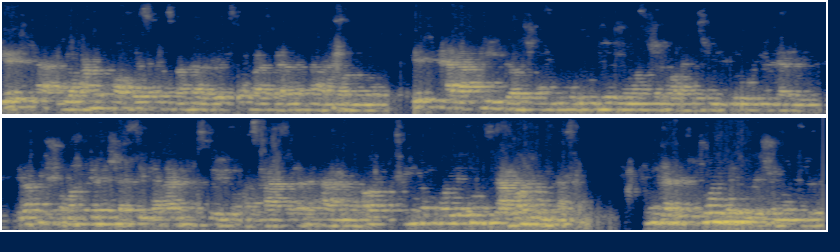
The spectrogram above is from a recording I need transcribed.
یک یا همین حافظ مثلا یک صحبت کردن ترجمه یک تلقی داشتن وجود شما شباهتش وجود داره یا که شما که نشستید در همین استودیو از زدن ترانه ها اینو خودتون زمان می‌نویسید این در چون وجود شما وجود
